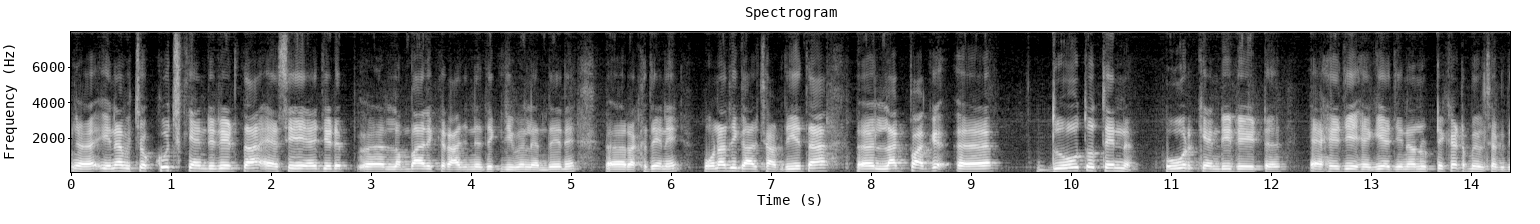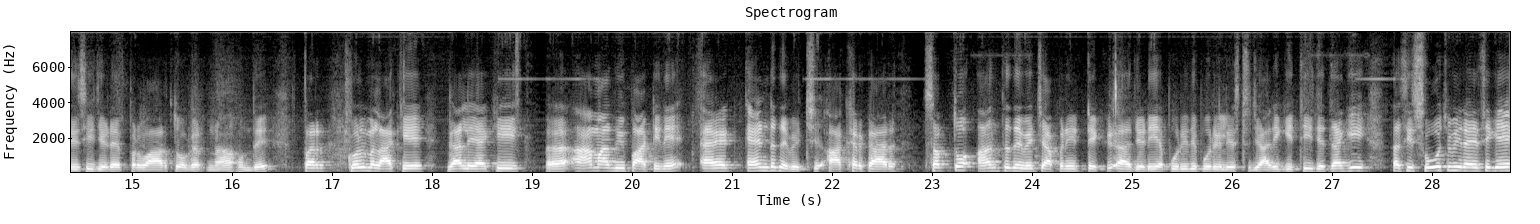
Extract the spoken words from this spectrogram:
ਇਹਨਾਂ ਵਿੱਚੋਂ ਕੁਝ ਕੈਂਡੀਡੇਟ ਤਾਂ ਐਸੇ ਹੈ ਜਿਹੜੇ ਅ, ਲੰਬਾ ਇੱਕ ਰਾਜਨੀਤਿਕ ਜੀਵਨ ਲੈਂਦੇ ਨੇ ਰੱਖਦੇ ਨੇ। ਉਹਨਾਂ ਦੀ ਗੱਲ ਛੱਡ ਦਈਏ ਤਾਂ ਲਗਭਗ ਅ, ਦੋ ਤੋਂ ਤਿੰਨ ਹੋਰ ਕੈਂਡੀਡੇਟ ਇਹੋ ਜਿਹੇ ਹੈਗੇ ਆ ਜਿਨ੍ਹਾਂ ਨੂੰ ਟਿਕਟ ਮਿਲ ਸਕਦੀ ਸੀ ਜਿਹੜੇ ਪਰਿਵਾਰ ਤੋਂ ਅਗਰ ਨਾ ਹੁੰਦੇ। ਪਰ ਕੁੱਲ ਮਿਲਾ ਕੇ ਗੱਲ ਇਹ ਹੈ ਕਿ ਆਮ ਆਦਮੀ ਪਾਰਟੀ ਨੇ ਐਂਡ ਦੇ ਵਿੱਚ ਆਖਰਕਾਰ ਸਭ ਤੋਂ ਅੰਤ ਦੇ ਵਿੱਚ ਆਪਣੀ ਟਿਕ ਜਿਹੜੀ ਹੈ ਪੂਰੀ ਦੀ ਪੂਰੀ ਲਿਸਟ ਜਾਰੀ ਕੀਤੀ। ਜਿੱਦਾਂ ਕਿ ਅਸੀਂ ਸੋਚ ਵੀ ਰਹੇ ਸੀਗੇ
